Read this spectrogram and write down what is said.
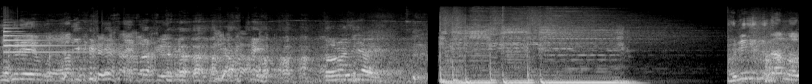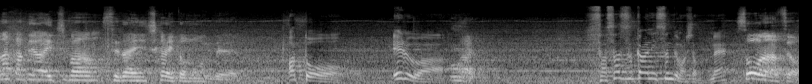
2フレーム終わって9対6泥試合。ブリーフ団の中では一番世代に近いと思うんで、あと L ははい、笹塚に住んでましたもんね。そうなんですよ。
